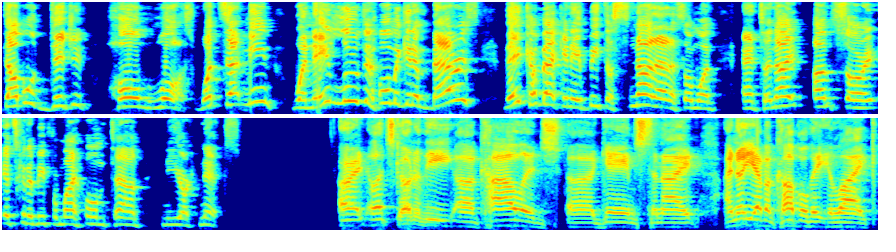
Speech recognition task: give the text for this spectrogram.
double-digit home loss. What's that mean? When they lose at home and get embarrassed, they come back and they beat the snot out of someone. And tonight, I'm sorry, it's going to be for my hometown, New York Knicks. All right, let's go to the uh, college uh, games tonight. I know you have a couple that you like.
